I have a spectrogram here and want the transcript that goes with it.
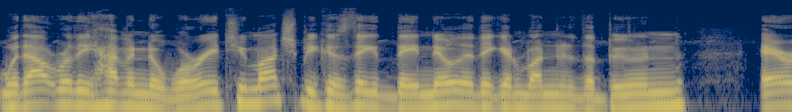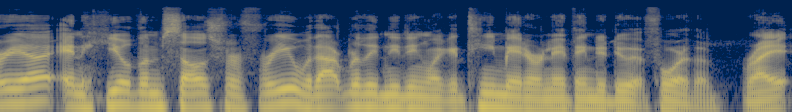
without really having to worry too much because they, they know that they can run into the boon area and heal themselves for free without really needing like a teammate or anything to do it for them, right?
